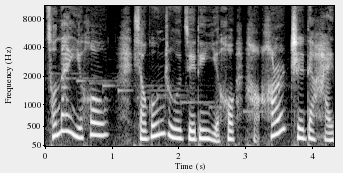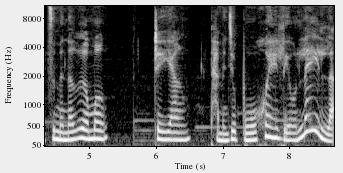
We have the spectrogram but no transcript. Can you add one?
从那以后，小公主决定以后好好吃掉孩子们的噩梦，这样他们就不会流泪了。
